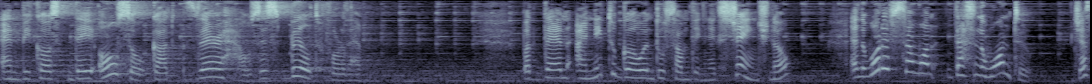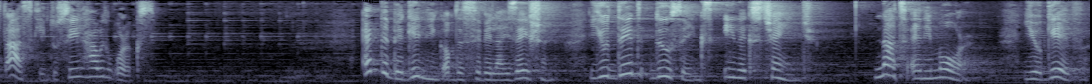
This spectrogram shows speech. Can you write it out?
and because they also got their houses built for them. But then I need to go and do something in exchange, no? And what if someone doesn't want to? Just asking to see how it works. At the beginning of the civilization, you did do things in exchange. Not anymore. You give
